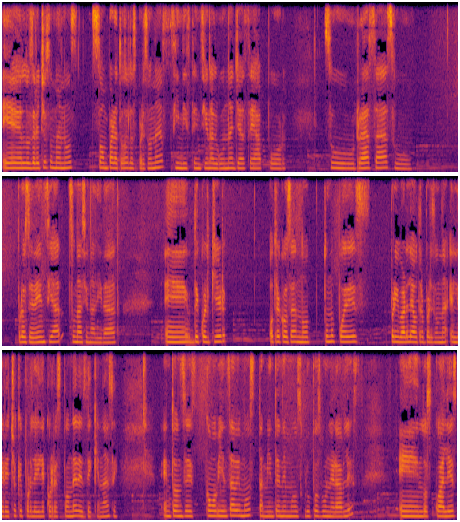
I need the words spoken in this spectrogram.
eh, los derechos humanos son para todas las personas sin distinción alguna, ya sea por su raza, su procedencia, su nacionalidad, eh, de cualquier otra cosa, no, tú no puedes privarle a otra persona el derecho que por ley le corresponde desde que nace. Entonces, como bien sabemos, también tenemos grupos vulnerables en los cuales,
